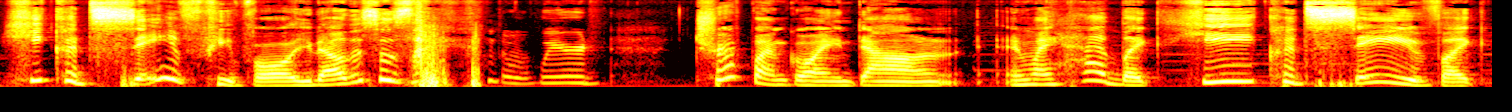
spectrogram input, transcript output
he could save people. You know, this is like the weird trip I'm going down in my head. Like, he could save, like,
